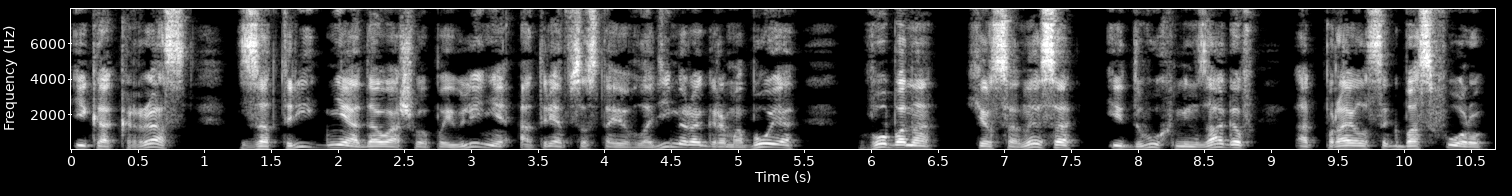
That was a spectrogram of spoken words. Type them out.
И как раз за три дня до вашего появления отряд в составе Владимира, Громобоя, Вобана, Херсонеса и двух минзагов отправился к Босфору,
